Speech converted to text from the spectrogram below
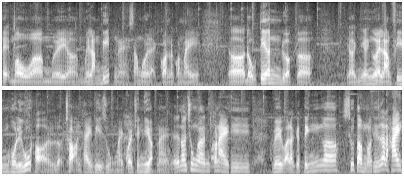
hệ màu 10 uh, 15 bit này xong rồi lại còn là con máy uh, đầu tiên được uh, Ờ, những người làm phim Hollywood họ lựa chọn thay vì dùng máy quay chuyên nghiệp này. Đấy, nói chung là con này thì về gọi là cái tính uh, sưu tầm nó thì rất là hay.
